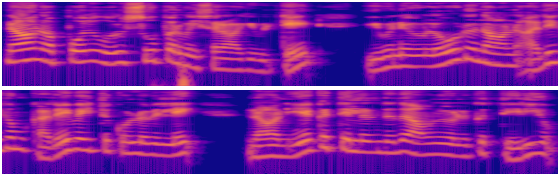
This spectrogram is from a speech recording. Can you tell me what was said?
நான் அப்போது ஒரு சூப்பர்வைசர் ஆகிவிட்டேன் இவனுகளோடு நான் அதிகம் கதை வைத்துக் கொள்ளவில்லை. நான் இயக்கத்தில் இருந்தது அவர்களுக்கு தெரியும்.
